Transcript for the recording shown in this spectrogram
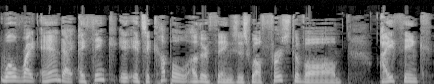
Well right and i, I think it's a couple other things as well. First of all i think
